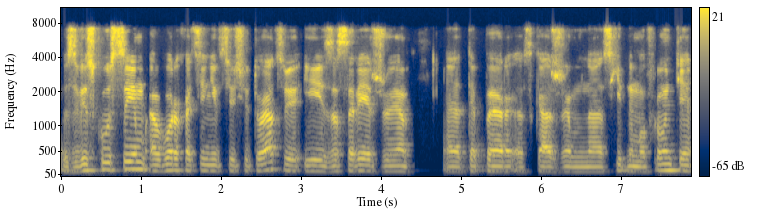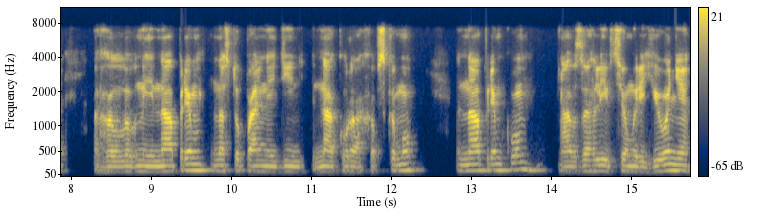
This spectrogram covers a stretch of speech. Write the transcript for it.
В зв'язку з цим ворог оцінив цю ситуацію і зосереджує е, тепер, скажімо, на східному фронті головний напрям наступальний дій на Кураховському напрямку. А взагалі в цьому регіоні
